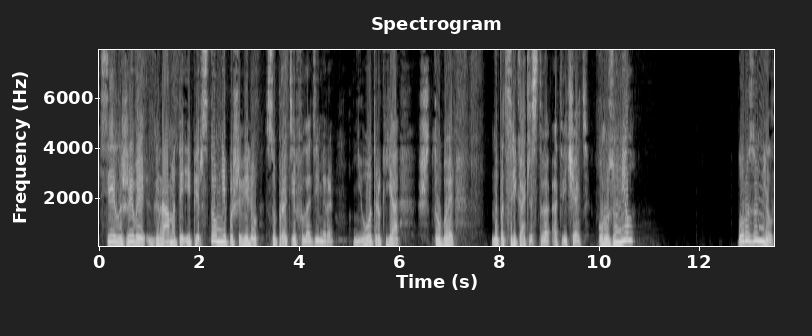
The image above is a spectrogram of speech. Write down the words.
сей лживой грамоты и перстом не пошевелю, супротив Владимира. Не отрок я, чтобы на подстрекательство отвечать. Уразумел?» «Уразумел,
